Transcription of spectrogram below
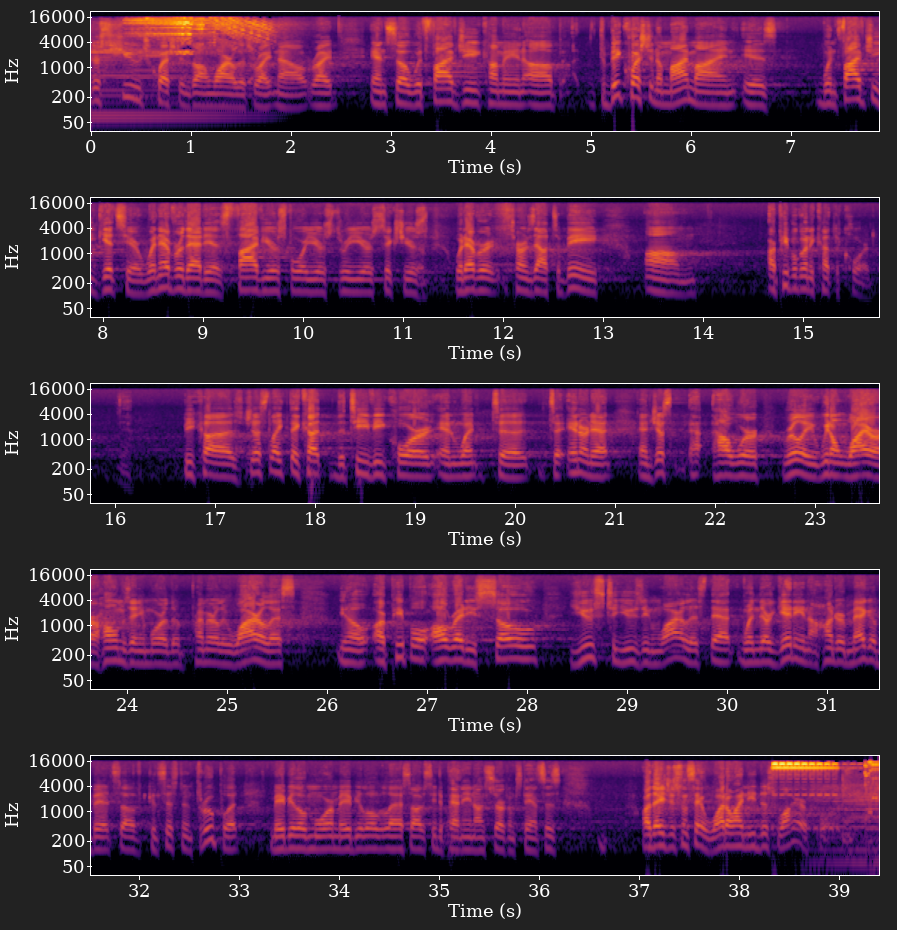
there's huge questions on wireless right now, right? And so with 5G coming up, the big question in my mind is when 5G gets here, whenever that is, five years, four years, three years, six years, whatever it turns out to be, um, are people going to cut the cord? Because just like they cut the TV cord and went to, to internet, and just how we're really, we don't wire our homes anymore, they're primarily wireless, you know, are people already so used to using wireless that when they're getting 100 megabits of consistent throughput, maybe a little more, maybe a little less, obviously depending on circumstances, are they just going to say, what do I need this wire for?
